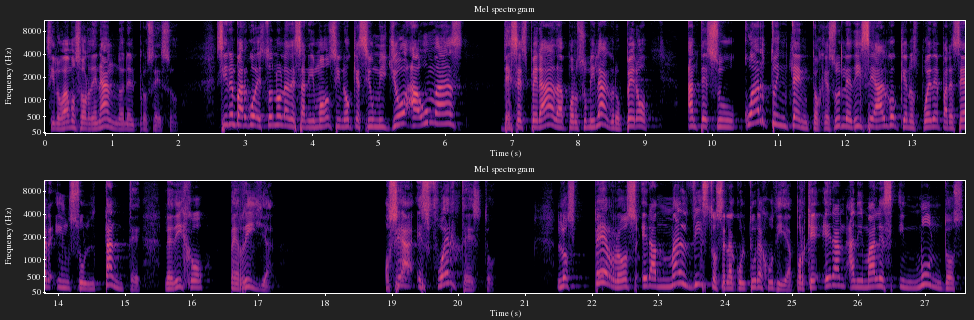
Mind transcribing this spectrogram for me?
si lo vamos ordenando en el proceso. Sin embargo, esto no la desanimó, sino que se humilló aún más desesperada por su milagro. Pero ante su cuarto intento, Jesús le dice algo que nos puede parecer insultante. Le dijo perrilla. O sea, es fuerte esto. Los perros eran mal vistos en la cultura judía porque eran animales inmundos,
